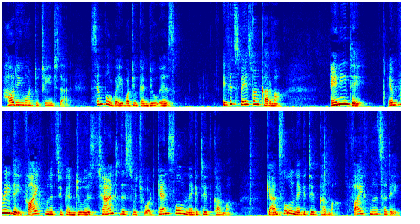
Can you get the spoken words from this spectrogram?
How do you want to change that? Simple way what you can do is if it's based on karma, any day, every day, 5 minutes you can do is chant this switch word cancel negative karma. Cancel negative karma. 5 minutes a day.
